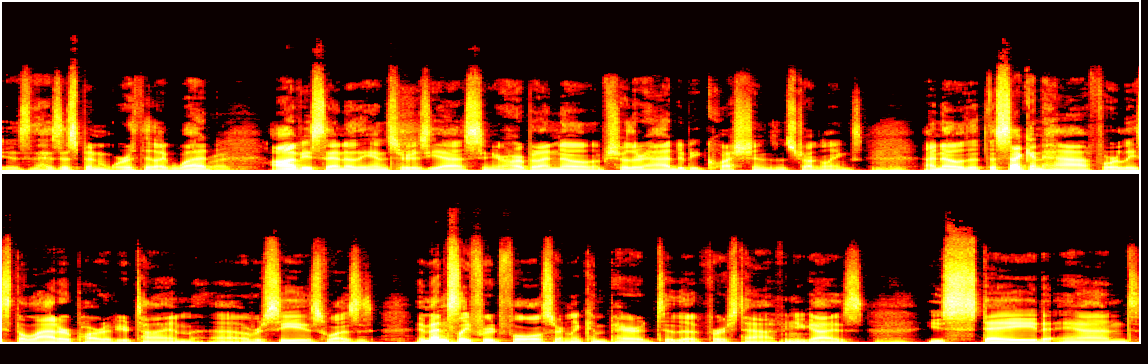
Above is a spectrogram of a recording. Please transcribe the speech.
is, has this been worth it? Like, what? Right. Obviously, I know the answer is yes in your heart, but I know I'm sure there had to be questions and strugglings. Mm-hmm. I know that the second half, or at least the latter part of your time uh, overseas, was immensely fruitful, certainly compared to the first half. And you mm-hmm. guys, mm-hmm. you stayed and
